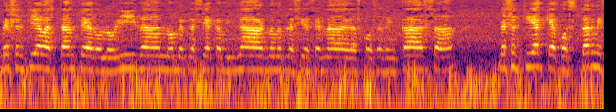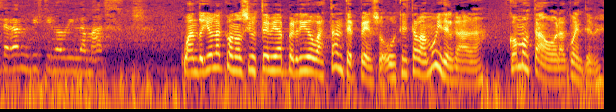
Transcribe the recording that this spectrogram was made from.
Me sentía bastante adolorida, no me placía caminar, no me placía hacer nada de las cosas en casa. Me sentía que acostarme y cerrar mi vista y no abrirla más. Cuando yo la conocí usted había perdido bastante peso, usted estaba muy delgada. ¿Cómo está ahora? Cuénteme.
